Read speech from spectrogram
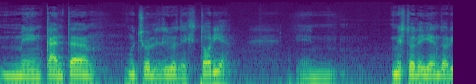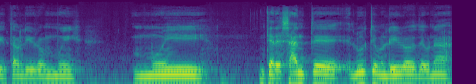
me encantan mucho los libros de historia. Eh, me estoy leyendo ahorita un libro muy, muy interesante, el último libro de una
